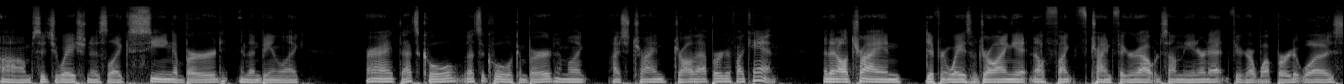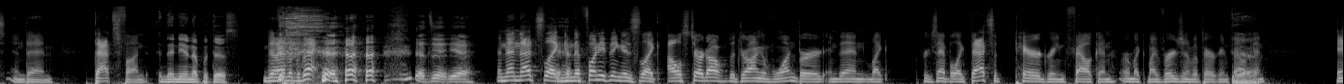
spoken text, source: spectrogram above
um, situation is like seeing a bird and then being like, all right, that's cool. That's a cool looking bird. I'm like, I should try and draw that bird if I can. And then I'll try and different ways of drawing it and I'll fi- try and figure out what's on the internet and figure out what bird it was. And then that's fun. And then you end up with this. Then I end up with that. That's it. Yeah. And then that's like, and the funny thing is, like, I'll start off with a drawing of one bird, and then, like, for example, like that's a peregrine falcon, or like my version of a peregrine Yeah. Falcon.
